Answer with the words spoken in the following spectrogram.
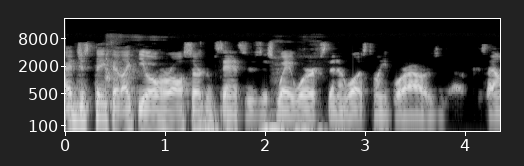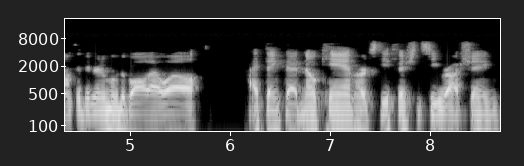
I just think that like the overall circumstances is way worse than it was 24 hours ago because I don't think they're going to move the ball that well. I think that no cam hurts the efficiency rushing,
